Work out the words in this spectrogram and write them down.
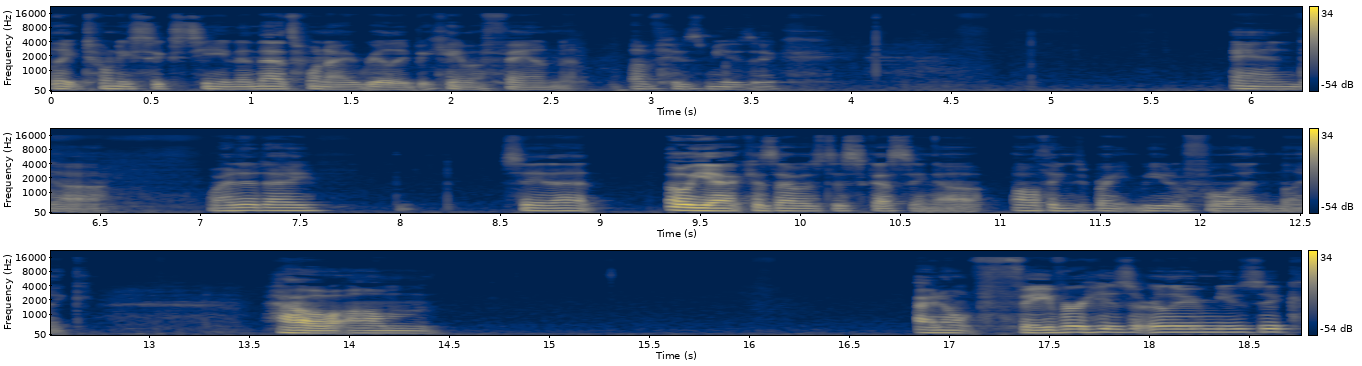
late 2016 and that's when I really became a fan of his music. And uh why did I say that? Oh yeah, cuz I was discussing uh all things bright beautiful and like how um I don't favor his earlier music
